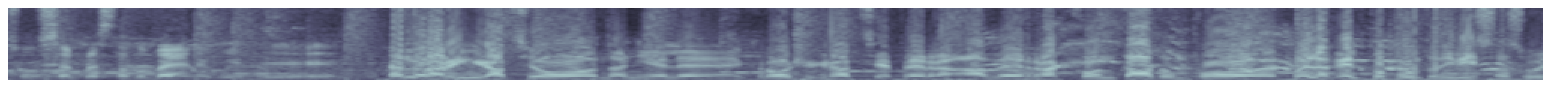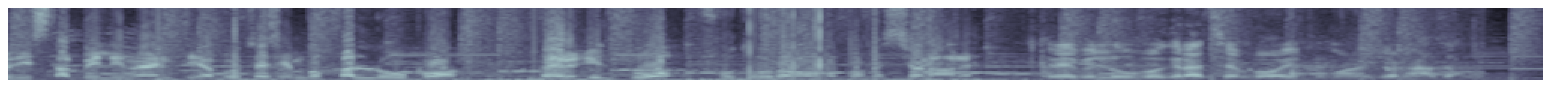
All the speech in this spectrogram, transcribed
sono sempre stato bene. Quindi... Allora ringrazio Daniele Croce, grazie per aver raccontato un po' quello che è il tuo punto di vista sugli stabilimenti abruzzesi, in bocca al lupo per il tuo futuro professionale. Crepi il lupo e grazie a voi, buona giornata.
